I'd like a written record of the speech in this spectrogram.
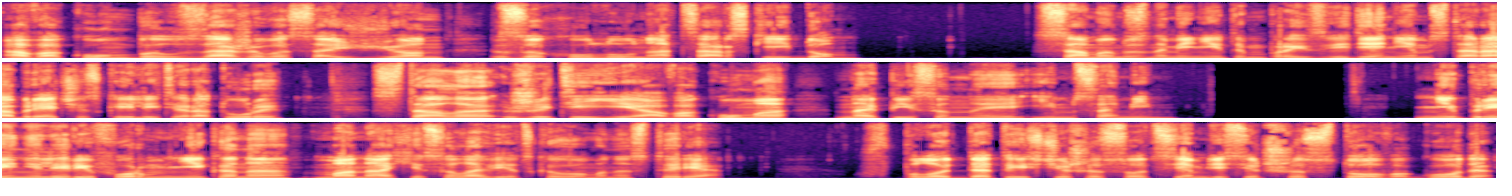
Авакум был заживо сожжен за хулу на царский дом. Самым знаменитым произведением старообрядческой литературы стало «Житие Авакума», написанное им самим. Не приняли реформ Никона монахи Соловецкого монастыря. Вплоть до 1676 года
